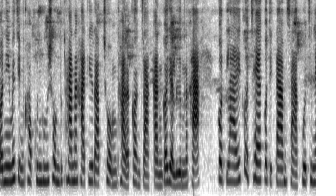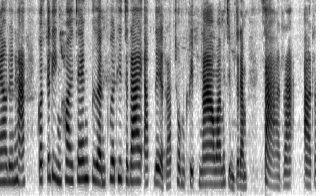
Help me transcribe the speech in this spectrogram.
วันนี้แม่จิ๋มขอบคุณคุณผู้ชมทุกท่านนะคะ ที่รับชมค่ะ และก่อนจากกันก็อย่าลืมนะคะ กดไลค์ กดแชร์ กดติดตามสาคูชาแนลด้วยนะคะ กดกระดิ่งคอยแจ้งเตือนเพื่อที่จะได้อัปเดตรับชมคลิปหน้าว่าแม่จิ๋มจะนำสาระอะไร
